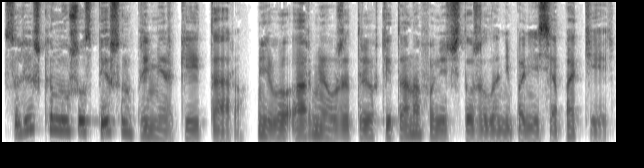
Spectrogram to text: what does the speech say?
Слишком уж успешен пример Кейтару. Его армия уже трех титанов уничтожила, не понеся потерь.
